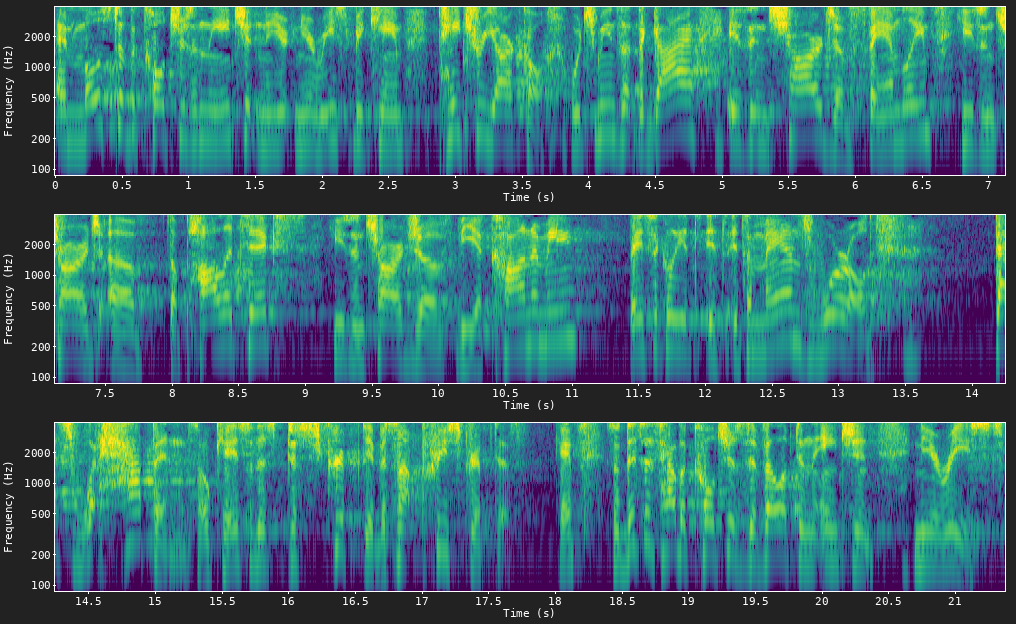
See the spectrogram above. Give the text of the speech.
And most of the cultures in the ancient Near East became patriarchal, which means that the guy is in charge of family, he's in charge of the politics, he's in charge of the economy. Basically, it's, it's, it's a man's world. That's what happened, okay? So this descriptive, it's not prescriptive, okay? So this is how the cultures developed in the ancient Near East.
